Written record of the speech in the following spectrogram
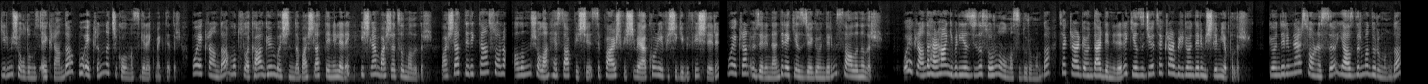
girmiş olduğumuz ekranda bu ekranın açık olması gerekmektedir. Bu ekranda mutlaka gün başında başlat denilerek işlem başlatılmalıdır. Başlat dedikten sonra alınmış olan hesap fişi, sipariş fişi veya kurye fişi gibi fişlerin bu ekran üzerinden direkt yazıcıya gönderimi sağlanılır. Bu ekranda herhangi bir yazıcıda sorun olması durumunda tekrar gönder denilerek yazıcıya tekrar bir gönderim işlemi yapılır. Gönderimler sonrası yazdırma durumunda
